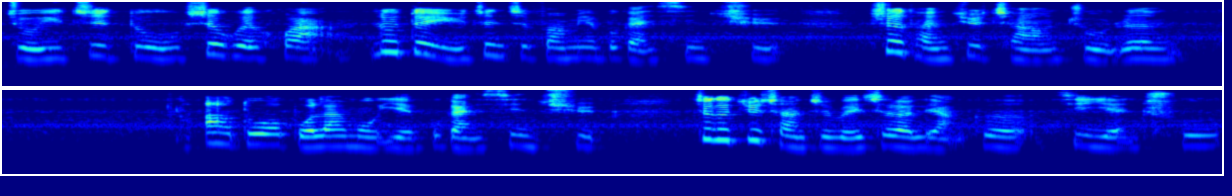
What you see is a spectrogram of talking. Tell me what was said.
主义制度社会化。陆对于政治方面不感兴趣。社团剧场主任奥多·伯拉姆也不感兴趣。这个剧场只维持了两个季演出，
